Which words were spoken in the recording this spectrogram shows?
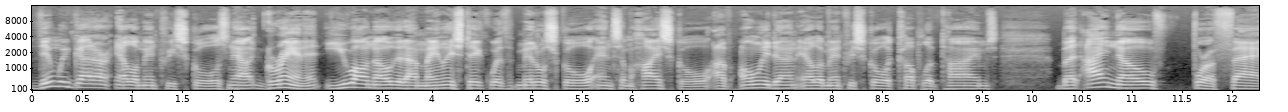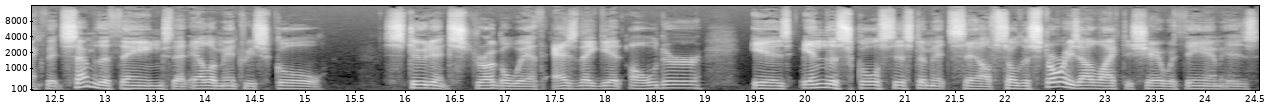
Then we've got our elementary schools. Now, granted, you all know that I mainly stick with middle school and some high school. I've only done elementary school a couple of times, but I know for a fact that some of the things that elementary school students struggle with as they get older is in the school system itself. So the stories I like to share with them is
